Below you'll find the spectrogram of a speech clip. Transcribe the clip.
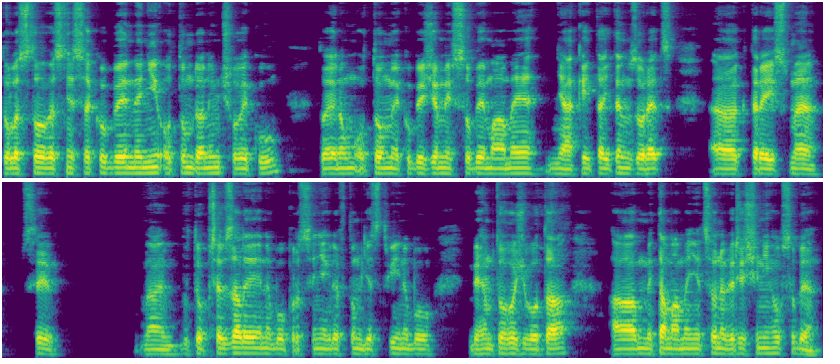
tohle z toho vlastně se jakoby není o tom daném člověku, to je jenom o tom, jakoby, že my v sobě máme nějaký tady ten vzorec, uh, který jsme si nevím, buď to převzali, nebo prostě někde v tom dětství, nebo během toho života a my tam máme něco nevyřešeného v sobě.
